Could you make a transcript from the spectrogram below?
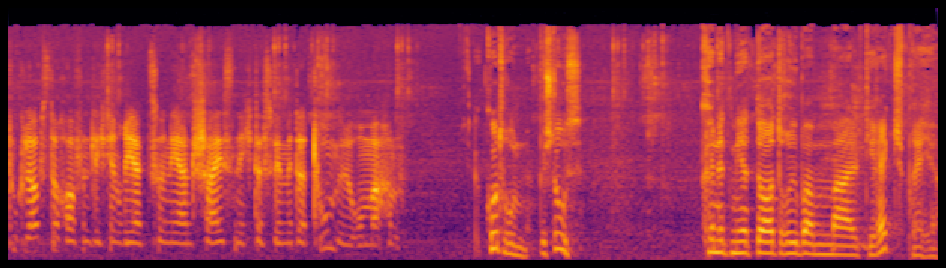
Du glaubst doch hoffentlich den reaktionären Scheiß nicht, dass wir mit Atommüll rummachen. Gudrun, bist du's? Könnet mir dort drüber mal direkt sprechen?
